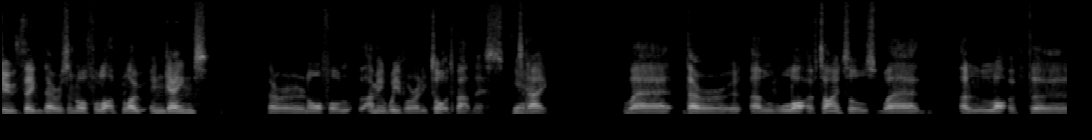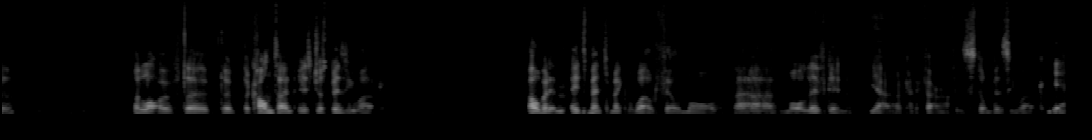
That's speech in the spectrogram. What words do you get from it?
do think there is an awful lot of bloat in games. There are an awful. I mean, we've already talked about this Yeah. today, where there are a lot of titles where a lot of the a lot of the, the, the content is just busy work. Oh, but it, it's meant to make the world feel more uh, more lived in. Yeah, okay, fair enough. It's still busy work. yeah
